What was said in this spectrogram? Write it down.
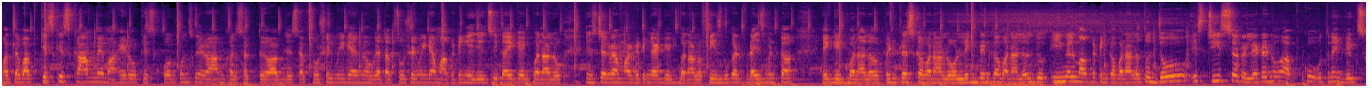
मतलब आप किस किस काम में माहिर हो, किस कौन कौन से काम कर सकते हो आप। जैसे आप सोशल मीडिया में हो गया तो आप सोशल मीडिया मार्केटिंग एजेंसी का एक गिग बना लो इंस्टाग्राम मार्केटिंग का एक गिग बना लो फेसबुक एडवर्टाइजमेंट का एक गिग बना लो पिंट्रेस्ट का बना लो लिंकडिन का बना लो, जो ईमेल मार्केटिंग का बना लो। तो जो इस चीज़ से रिलेटेड हो, आपको उतने गिग्स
